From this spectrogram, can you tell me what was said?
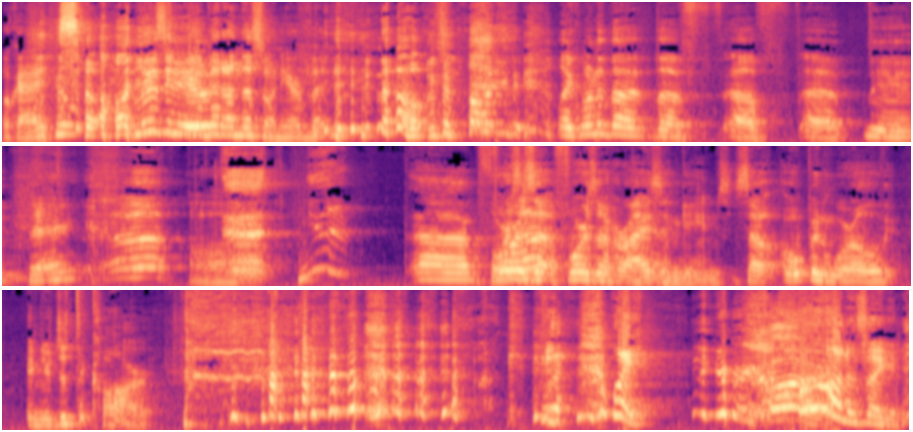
Okay, So all you losing do- me a bit on this one here, but no, all you do, like one of the the uh, uh, eh, uh, Oh. uh, Forza? Forza Forza Horizon games. So open world, and you're just a car. Wait, You're a car. hold on a second.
